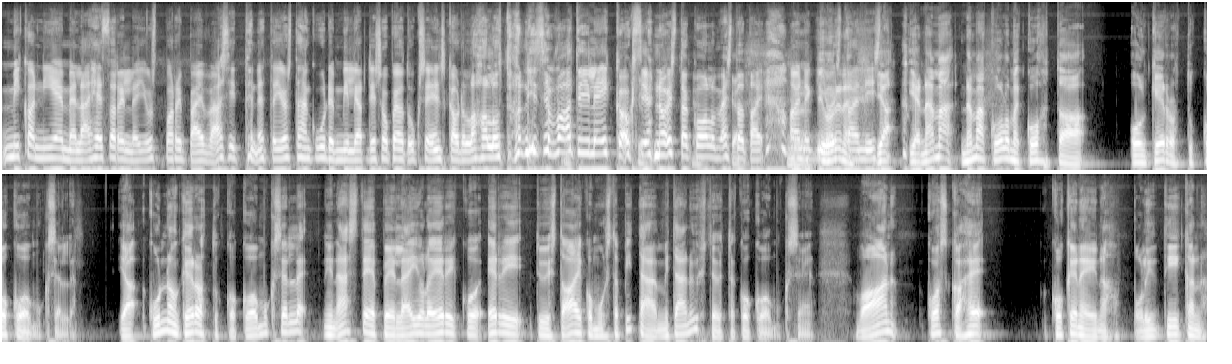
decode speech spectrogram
Mika Niemelä Hesarille just pari päivää sitten, että jos tähän kuuden miljardin sopeutukseen ensi kaudella halutaan, niin se vaatii leikkauksia noista kolmesta tai ainakin Juuri jostain niistä. Ja, ja nämä, nämä kolme kohtaa on kerrottu kokoomukselle. Ja kun ne on kerrottu kokoomukselle, niin STPllä ei ole eriko, erityistä aikomusta pitää mitään yhteyttä kokoomukseen, vaan koska he kokeneina politiikan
